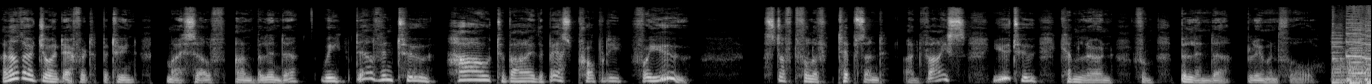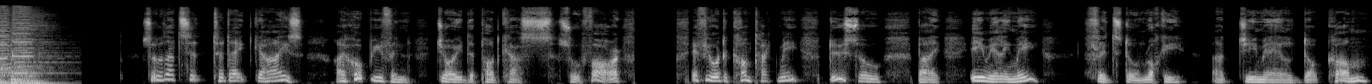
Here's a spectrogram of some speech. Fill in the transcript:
Another joint effort between myself and Belinda, we delve into how to buy the best property for you. Stuffed full of tips and advice, you too can learn from Belinda Blumenthal. So that's it to date, guys. I hope you've enjoyed the podcasts so far. If you want to contact me, do so by emailing me, flintstonerocky at gmail.com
